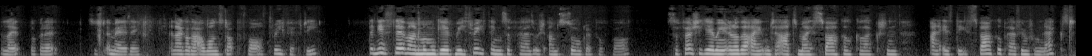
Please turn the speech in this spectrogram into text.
And like, look at it. It's just amazing. And I got that at One Stop for 350 Then yesterday my mum gave me three things of hers, which I'm so grateful for. So first she gave me another item to add to my Sparkle collection, and it is the Sparkle perfume from Next.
